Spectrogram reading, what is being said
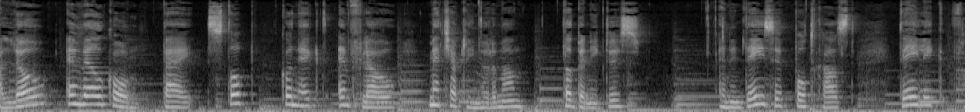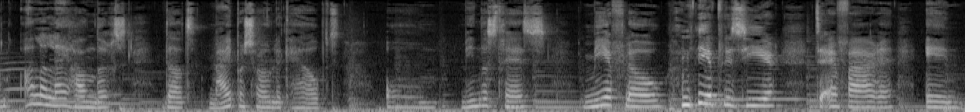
Hallo en welkom bij Stop, Connect en Flow met Jacqueline Hulleman. Dat ben ik dus. En in deze podcast deel ik van allerlei handers dat mij persoonlijk helpt om minder stress, meer flow, meer plezier te ervaren in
